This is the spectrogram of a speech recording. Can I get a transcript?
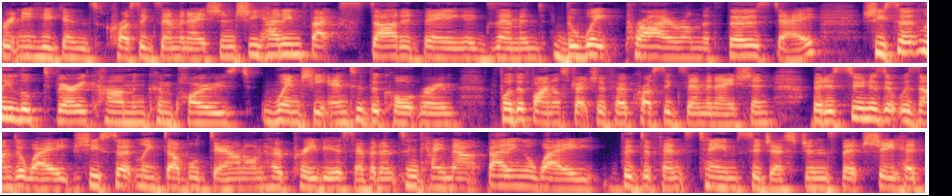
Brittany Higgins' cross examination. She had, in fact, started being examined the week prior on the Thursday. She certainly looked very calm and composed when she entered the courtroom for the final stretch of her cross examination. But as soon as it was underway, she certainly doubled down on her previous evidence and came out batting away the defense team's suggestions that she had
